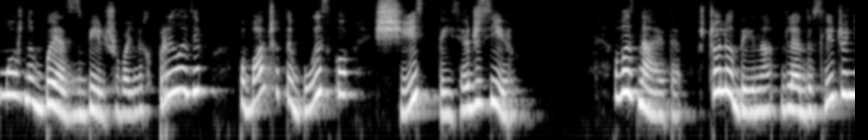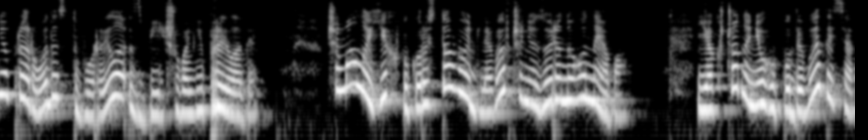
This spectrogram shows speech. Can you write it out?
можна без збільшувальних приладів побачити близько 6 тисяч зір. Ви знаєте, що людина для дослідження природи створила збільшувальні прилади. Чимало їх використовують для вивчення зоряного неба. Якщо на нього подивитися,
